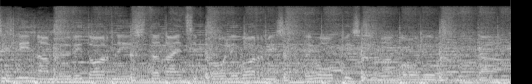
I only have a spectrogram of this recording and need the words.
siis linnamüüri tornis ta tantsib koolivormis või hoopis ilma koolivormita mina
